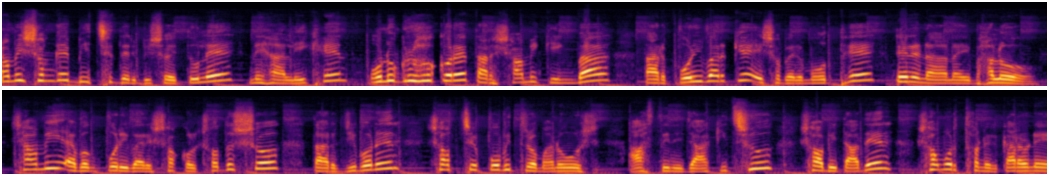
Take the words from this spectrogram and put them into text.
স্বামীর সঙ্গে বিচ্ছেদের বিষয় তুলে নেহা লিখেন অনুগ্রহ করে তার স্বামী কিংবা তার পরিবারকে এসবের মধ্যে টেনে না আনাই ভালো। স্বামী এবং পরিবারের সকল সদস্য তার জীবনের সবচেয়ে পবিত্র মানুষ। আজ তিনি যা কিছু সবই তাদের সমর্থনের কারণে।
